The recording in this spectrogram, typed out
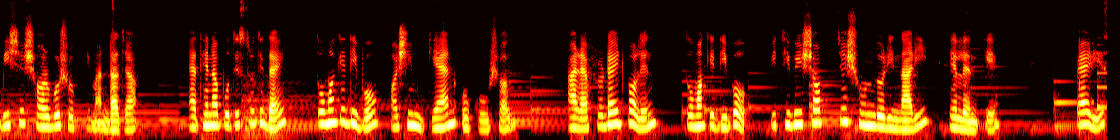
বিশ্বের সর্বশক্তিমান রাজা। অ্যাথেনা প্রতিশ্রুতি দেয়, তোমাকে দিব অসীম জ্ঞান ও কৌশল। আর অ্যাফ্রোডাইট বলেন, তোমাকে দিব পৃথিবীর সবচেয়ে সুন্দরী নারী হেলেনকে। প্যারিস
